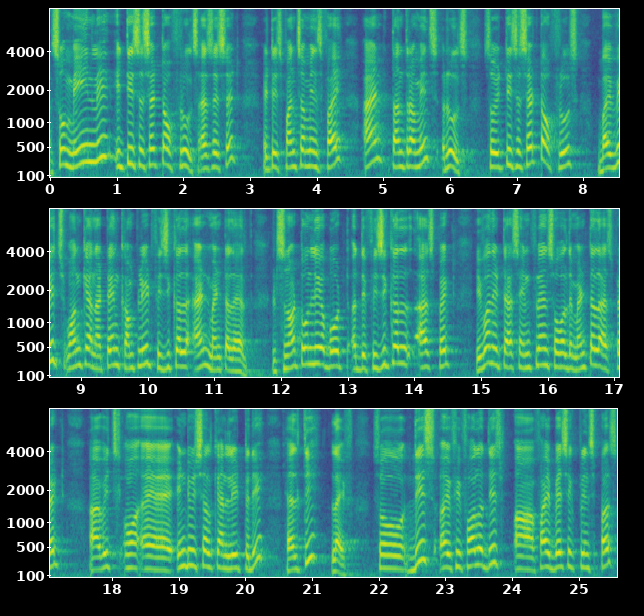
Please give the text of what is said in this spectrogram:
so mainly it is a set of rules. As i said it is pancha means 5 and tantra means rules. So it is a set of rules by which one can attain complete physical and mental health. It's not only about uh, the physical aspect even it has influence over the mental aspect uh, which uh, uh, individual can lead to the healthy life so this uh, if you follow these uh, five basic principles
